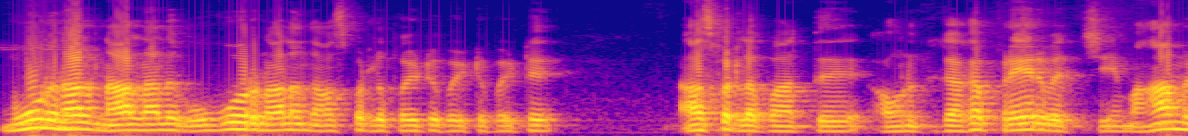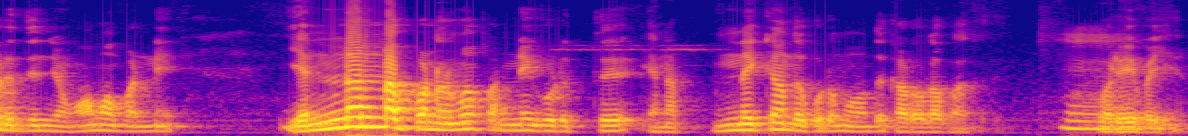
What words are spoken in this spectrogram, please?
மூணு நாள் நாலு நாள் ஒவ்வொரு நாளும் அந்த ஹாஸ்பிட்டலில் போயிட்டு போயிட்டு போயிட்டு ஹாஸ்பிட்டலில் பார்த்து அவனுக்காக ப்ரேயர் வச்சு மகாமிருத்யுஞ்ச ஹோமம் பண்ணி என்னென்ன பண்ணணுமோ பண்ணி கொடுத்து என்னை இன்னைக்கும் அந்த குடும்பம் வந்து கடவுளை பார்க்குது. ஒரே பையன்.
